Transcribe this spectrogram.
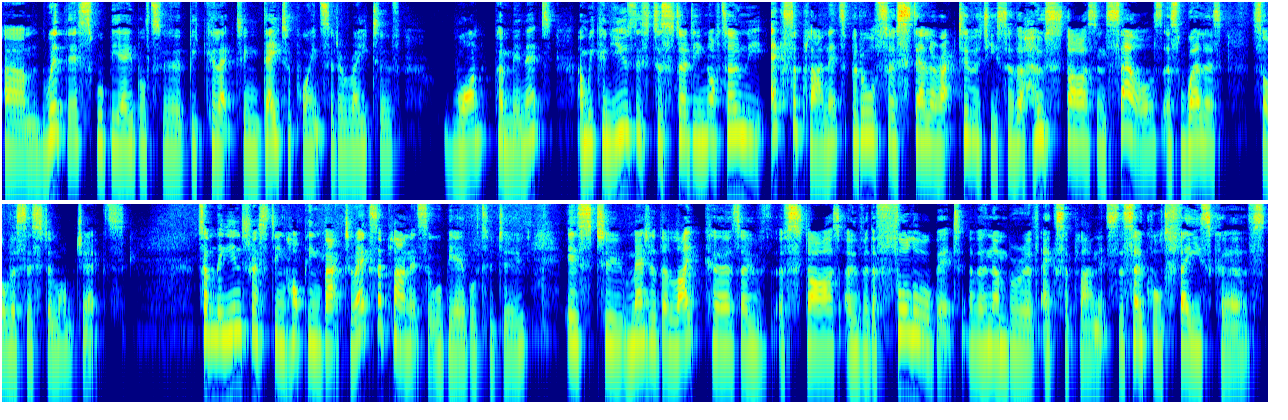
um, with this, we'll be able to be collecting data points at a rate of one per minute. And we can use this to study not only exoplanets, but also stellar activity, so the host stars themselves, as well as solar system objects. Something interesting, hopping back to exoplanets, that we'll be able to do is to measure the light curves of, of stars over the full orbit of a number of exoplanets, the so called phase curves.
